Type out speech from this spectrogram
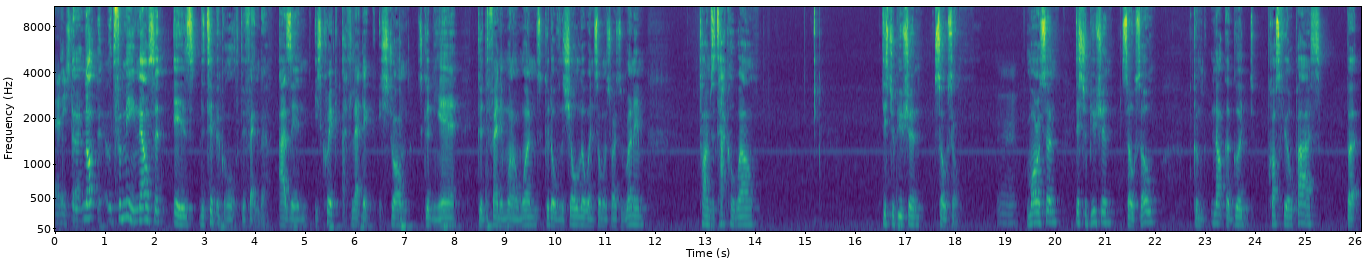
any Uh, stretch. not for me. Nelson is the typical defender, as in he's quick, athletic, he's strong, he's good in the air, good defending one on ones, good over the shoulder when someone tries to run him, times a tackle well, distribution so so. Mm. Morrison Distribution, so so. Can knock a good crossfield pass, but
